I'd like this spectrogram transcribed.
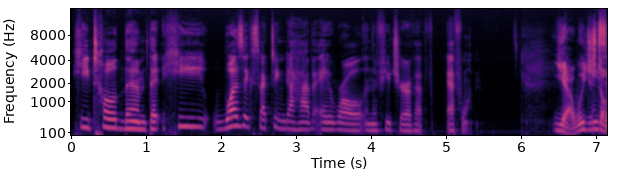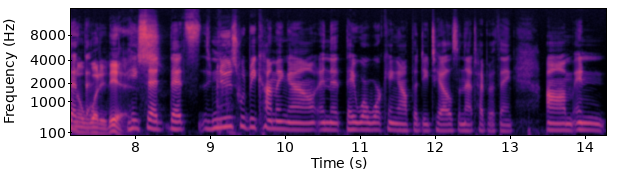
he told them that he was expecting to have a role in the future of F- F1. Yeah, we just He don't know that- what it is. He said that news would be coming out and that they were working out the details and that type of thing. Um, and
